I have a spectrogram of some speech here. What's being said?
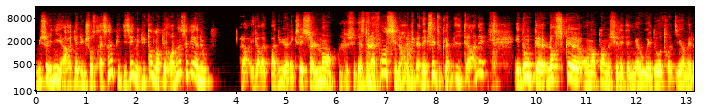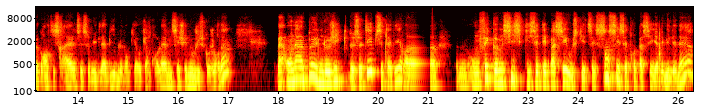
Mussolini arguait d'une chose très simple, il disait, mais du temps de l'Empire romain, c'était à nous. Alors, il n'aurait pas dû annexer seulement le sud-est de la France, il aurait dû annexer toute la Méditerranée. Et donc, euh, lorsque on entend M. Netanyahou et d'autres dire mais le grand Israël, c'est celui de la Bible, donc il n'y a aucun problème, c'est chez nous jusqu'au Jourdain, ben, on a un peu une logique de ce type, c'est-à-dire euh, on fait comme si ce qui s'était passé ou ce qui était censé s'être passé il y a des millénaires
